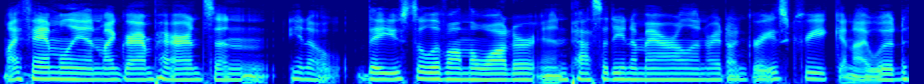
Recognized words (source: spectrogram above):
my family and my grandparents. And, you know, they used to live on the water in Pasadena, Maryland, right on Grays Creek. And I would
